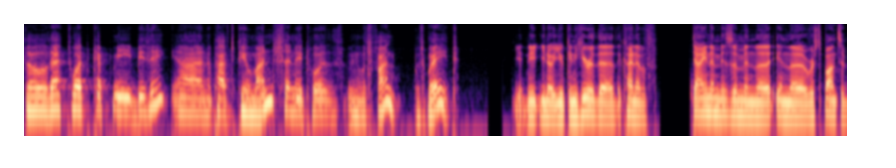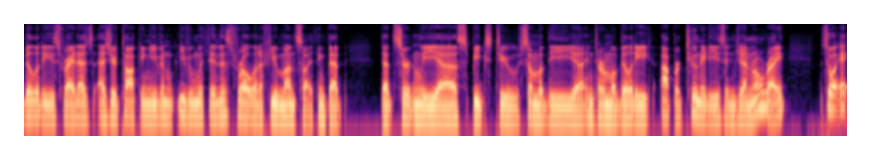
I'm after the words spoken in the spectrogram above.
So that's what kept me busy uh, in the past few months, and it was it was fun. It was great. You, you know, you can hear the the kind of dynamism in the in the responsibilities, right? As as you're talking, even even within this role in a few months. So I think that that certainly uh, speaks to some of the uh, internal mobility opportunities in general, right? So uh,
